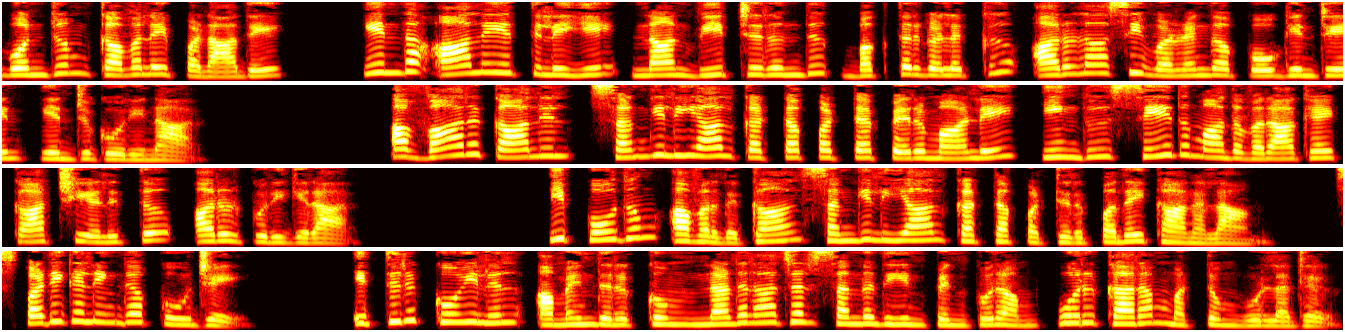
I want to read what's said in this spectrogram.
ஒன்றும் கவலைப்படாதே இந்த ஆலயத்திலேயே நான் வீற்றிருந்து பக்தர்களுக்கு அருளாசி வழங்கப் போகின்றேன் என்று கூறினார். அவ்வாறு காலில் சங்கிலியால் கட்டப்பட்ட பெருமாளே இங்கு சேதுமாதவராக காட்சியளித்து அருள் புரிகிறார். இப்போதும் அவரது கால் சங்கிலியால் கட்டப்பட்டிருப்பதை காணலாம். ஸ்படிகலிங்க பூஜை. இத்திருக்கோயிலில் அமைந்திருக்கும் நடராஜர் சன்னதியின் பின்புறம் ஒரு கரம் மட்டும் உள்ளது.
